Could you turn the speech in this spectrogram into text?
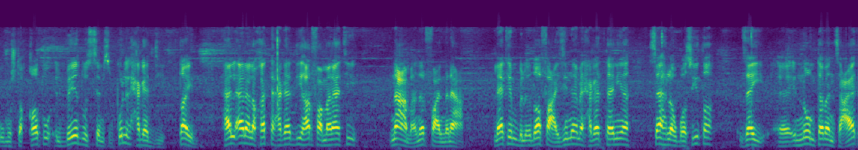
ومشتقاته البيض والسمسم كل الحاجات دي. طيب هل أنا لو خدت الحاجات دي هرفع مناعتي؟ نعم هنرفع المناعة. لكن بالإضافة عايزين نعمل حاجات تانية سهلة وبسيطة زي آه، النوم 8 ساعات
